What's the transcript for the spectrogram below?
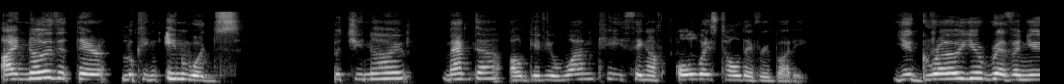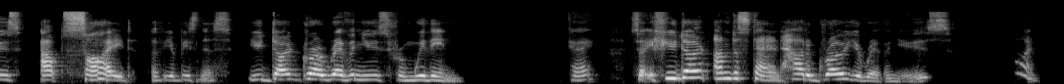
I know that they're looking inwards. But you know, Magda, I'll give you one key thing I've always told everybody. You grow your revenues outside of your business. You don't grow revenues from within. Okay. So if you don't understand how to grow your revenues, fine.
